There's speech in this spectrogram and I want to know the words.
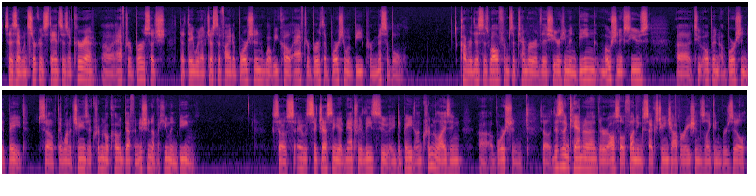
It says that when circumstances occur af uh, after birth, such that they would have justified abortion, what we call after birth abortion would be permissible. Cover this as well from September of this year. Human being motion excuse uh, to open abortion debate. So they want to change the criminal code definition of a human being. So it was suggesting it naturally leads to a debate on criminalizing uh, abortion. So this is in Canada. They're also funding sex change operations like in Brazil.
